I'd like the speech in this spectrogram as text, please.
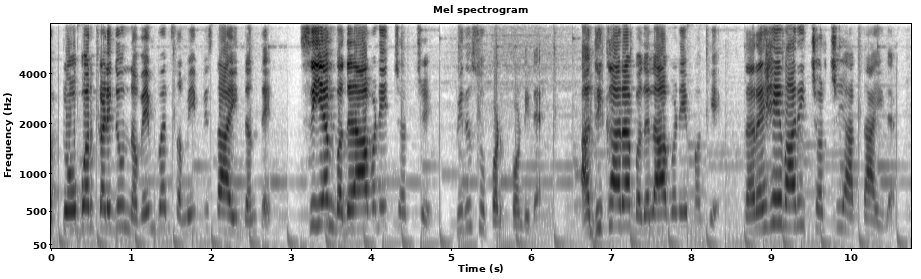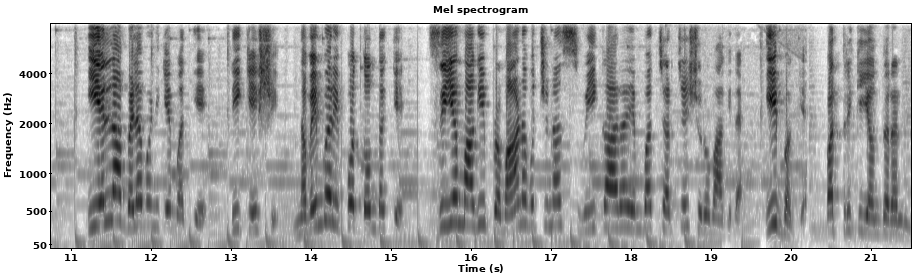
ಅಕ್ಟೋಬರ್ ಕಳೆದು ನವೆಂಬರ್ ಸಮೀಪಿಸ್ತಾ ಇದ್ದಂತೆ ಸಿಎಂ ಬದಲಾವಣೆ ಚರ್ಚೆ ಬಿರುಸು ಪಡ್ಕೊಂಡಿದೆ. ಅಧಿಕಾರ ಬದಲಾವಣೆ ಬಗ್ಗೆ ತರಹೇವಾರಿ ಚರ್ಚೆ ಆಗ್ತಾ ಇದೆ. ಈ ಎಲ್ಲಾ ಬೆಳವಣಿಗೆ ಮಧ್ಯೆ ಡಿಕೆಶಿ ನವೆಂಬರ್ ಇಪ್ಪತ್ತೊಂದಕ್ಕೆ ಸಿಎಂ ಆಗಿ ಪ್ರಮಾಣ ವಚನ ಸ್ವೀಕಾರ ಎಂಬ ಚರ್ಚೆ ಶುರುವಾಗಿದೆ. ಈ ಬಗ್ಗೆ ಪತ್ರಿಕೆಯೊಂದರಲ್ಲಿ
